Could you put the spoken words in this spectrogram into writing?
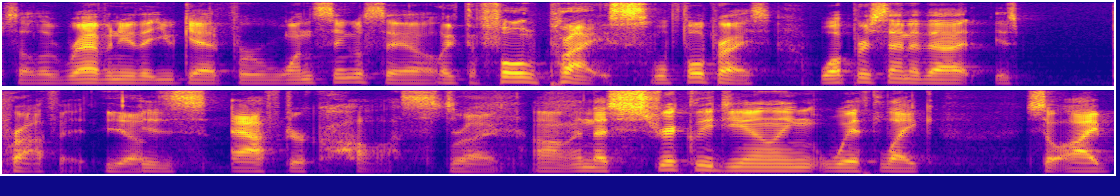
so the revenue that you get for one single sale, Like the full price. well, full price, what percent of that is profit? Yep. Is after cost. Right. Um, and that's strictly dealing with like, so I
